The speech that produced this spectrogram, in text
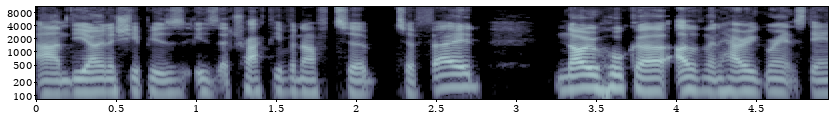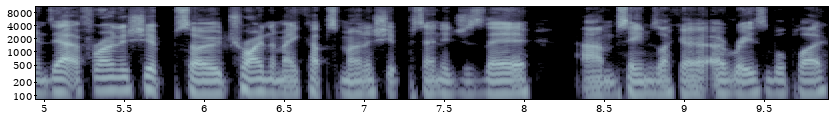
Um, the ownership is is attractive enough to to fade. No hooker other than Harry Grant stands out for ownership, so trying to make up some ownership percentages there um, seems like a, a reasonable play.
